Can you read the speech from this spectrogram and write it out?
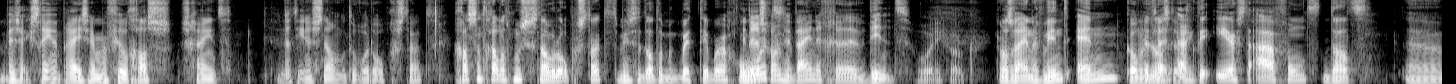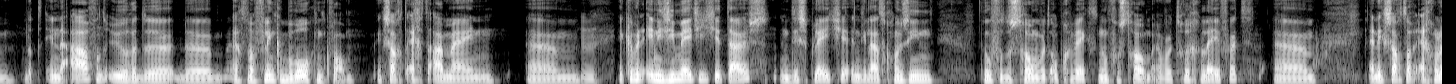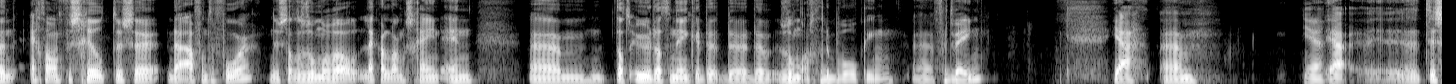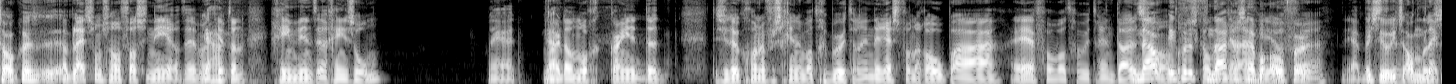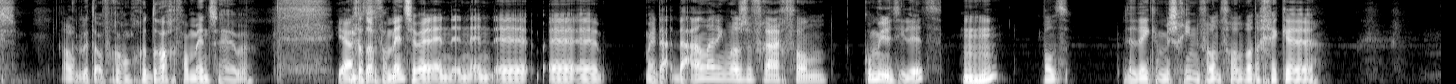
best extreme prijzen, maar veel gas schijnt. Dat die dan snel moeten worden opgestart. Gascentrales moesten snel worden opgestart. Tenminste, dat heb ik bij Tibber En gehoord. er is gewoon weinig eh, wind, hoorde ik ook. Er was weinig wind en Komende het was ook. eigenlijk de eerste avond dat, ehm, dat in de avonduren de, de echt wel flinke bewolking kwam. Ik zag het echt aan mijn... ehm, Hmm. Ik heb een energiemetertje thuis, een displaytje, en die laat gewoon zien hoeveel de stroom wordt opgewekt en hoeveel stroom er wordt teruggeleverd. Ehm, en ik zag toch echt wel, een, echt wel een verschil tussen de avond ervoor. Dus dat de zon nog wel lekker lang scheen en ehm, dat uur dat in één keer de, de, de zon achter de bewolking eh, verdween. Ja, ehm, Ja. ja, eh, het is ook een. eh, het blijft soms wel fascinerend, hè? Want Ja. je hebt dan geen wind en geen zon. Nou ja, maar Ja. dan nog kan je... Dat, er zit ook gewoon een verschil in wat gebeurt dan in de rest van Europa. Hè? Van wat gebeurt er in Duitsland Nou, ik wil het vandaag eens hebben Scandinavië of, over eh, ja, best, heel eh, iets anders. complex. ik wil het over gewoon gedrag van mensen hebben. Ja, En gedrag ze- van mensen. Hè? En, en, en, eh, maar de, de aanleiding was een vraag van community lid. Mhm. Want dan denken misschien van, van wat een gekke...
